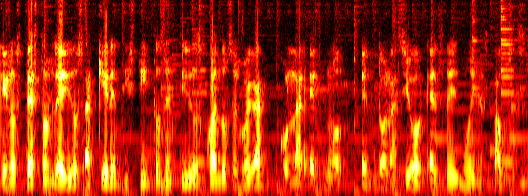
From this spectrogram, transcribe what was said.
que los textos leídos adquieren distintos sentidos cuando se juegan con la entonación, el ritmo y las pausas.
